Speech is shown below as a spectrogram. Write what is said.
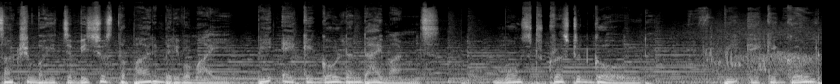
സാക്ഷ്യം വഹിച്ച വിശ്വസ്ത പാരമ്പര്യവുമായി P A K gold and diamonds most trusted gold P A K gold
